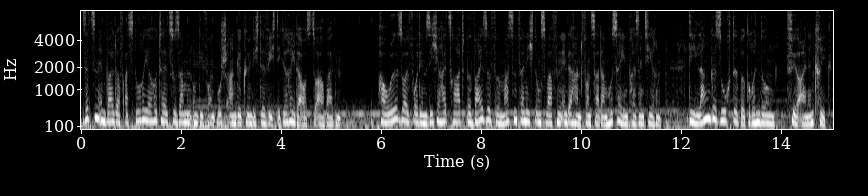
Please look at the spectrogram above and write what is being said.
sitzen im Waldorf Astoria Hotel zusammen, um die von Bush angekündigte wichtige Rede auszuarbeiten. Powell soll vor dem Sicherheitsrat Beweise für Massenvernichtungswaffen in der Hand von Saddam Hussein präsentieren. Die lang gesuchte Begründung für einen Krieg.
